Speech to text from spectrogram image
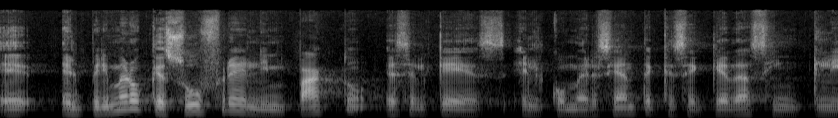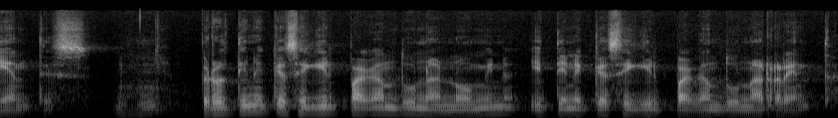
Eh, el primero que sufre el impacto es el que es el comerciante que se queda sin clientes, pero él tiene que seguir pagando una nómina y tiene que seguir pagando una renta.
